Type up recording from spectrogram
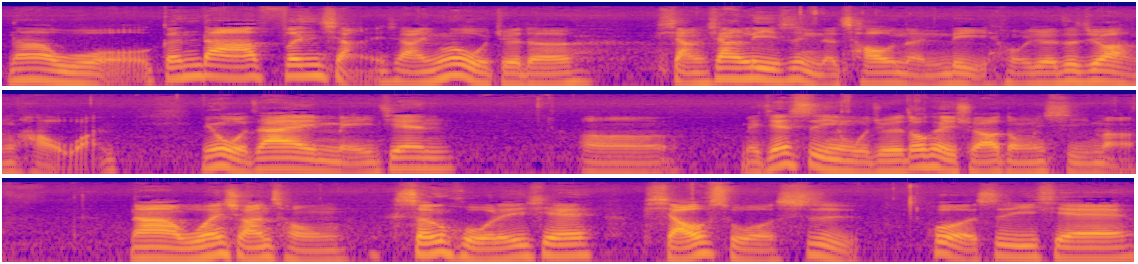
那我跟大家分享一下，因为我觉得想象力是你的超能力，我觉得这句话很好玩。因为我在每一件呃每件事情，我觉得都可以学到东西嘛。那我很喜欢从生活的一些小琐事，或者是一些。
